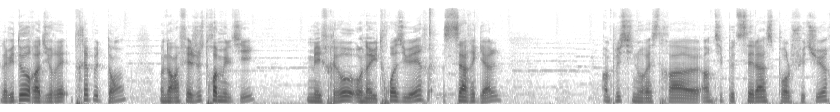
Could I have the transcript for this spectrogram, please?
La vidéo aura duré très peu de temps. On aura fait juste 3 multi. Mais frérot, on a eu 3 UR. Ça régale. En plus, il nous restera euh, un petit peu de Célas pour le futur.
